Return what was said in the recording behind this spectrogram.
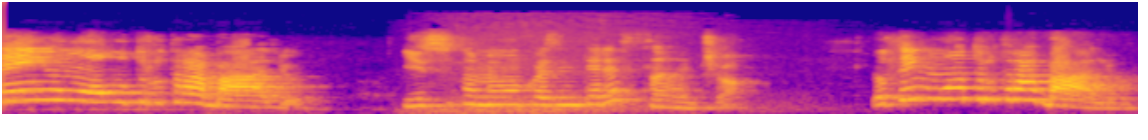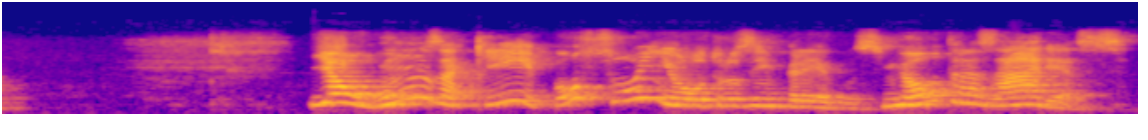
tem um outro trabalho. Isso também é uma coisa interessante, ó. Eu tenho um outro trabalho. E alguns aqui possuem outros empregos em outras áreas.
